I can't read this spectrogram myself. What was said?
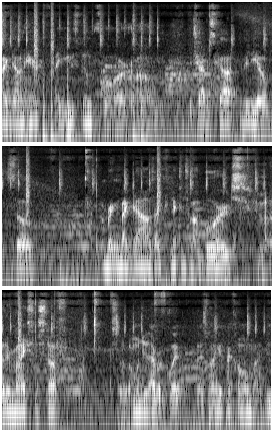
back down here. I used them for um, the Travis Scott video. So I'm bringing back down as I connect it to my boards, and my other mics and stuff. So I'm gonna do that real quick because when I get back home, I do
